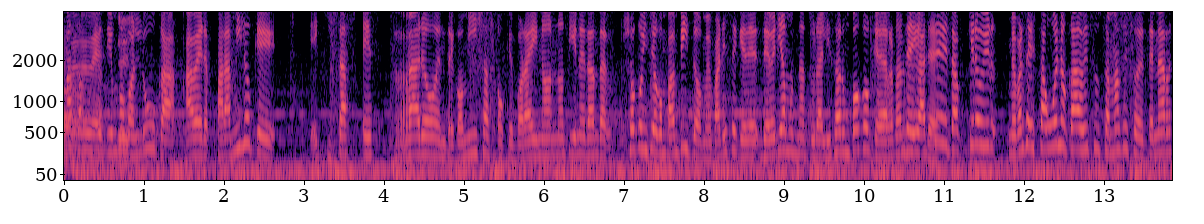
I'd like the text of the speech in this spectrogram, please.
pasa mucho tiempo con Luca. A ver, para mí lo que eh, quizás es raro, entre comillas, o que por ahí no, no tiene tanta... Yo coincido con Pampito, me parece que deberíamos naturalizar un poco, que de repente diga, che, quiero ir, me parece que está bueno, cada vez se usa más esto de tener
